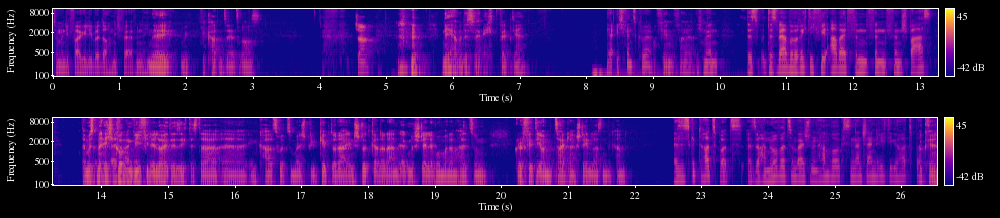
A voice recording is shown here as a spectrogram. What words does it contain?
tun wir die Folge lieber doch nicht veröffentlichen? Nee, wir, wir cutten sie jetzt raus. Ciao. nee, aber das wäre echt fett, gell? Ja, ich find's cool. Auf jeden Fall. Ich meine, das, das wäre aber richtig viel Arbeit für, für, für einen Spaß. Da müsste man echt gucken, wie viele Leute sich das da äh, in Karlsruhe zum Beispiel gibt oder in Stuttgart oder an irgendeiner Stelle, wo man dann halt so ein Graffiti auch eine Zeit lang stehen lassen kann. Also es gibt Hotspots. Also Hannover zum Beispiel in Hamburg sind anscheinend richtige Hotspots. Okay.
